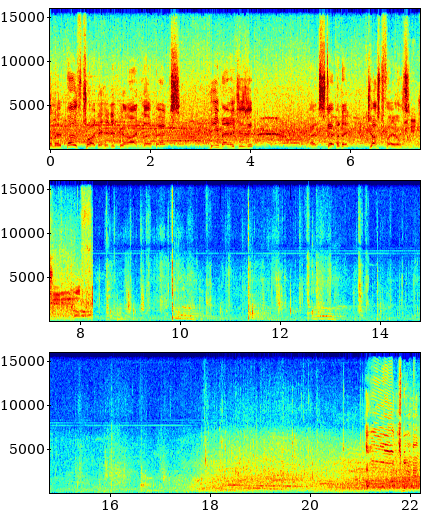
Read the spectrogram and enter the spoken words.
Well, they both try to hit it behind their backs. He manages it, and Stepanek just fails. Oh, it's made it.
